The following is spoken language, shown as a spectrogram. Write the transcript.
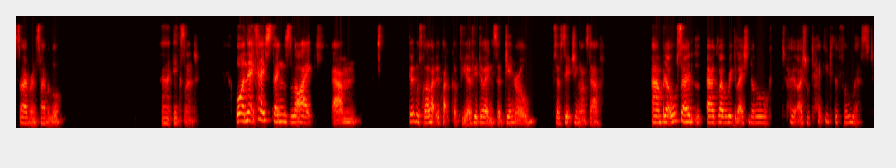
Cyber and cyber law. Uh, excellent. Well, in that case, things like um, Google Scholar might be quite good for you if you're doing sort of general sort of searching on stuff. Um, but also uh, globalregulation.org too. I shall take you to the full list.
